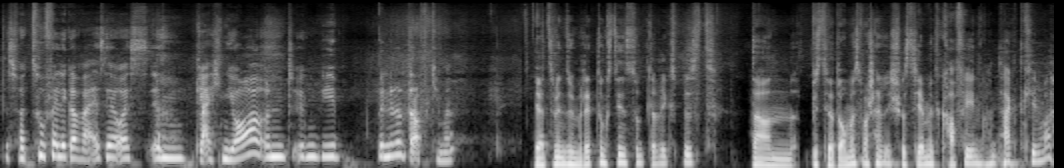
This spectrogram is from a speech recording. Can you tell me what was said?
das war zufälligerweise alles im gleichen Jahr und irgendwie bin ich da drauf gekommen. Ja, jetzt wenn du im Rettungsdienst unterwegs bist, dann bist du ja damals wahrscheinlich schon sehr mit Kaffee in Kontakt gekommen.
